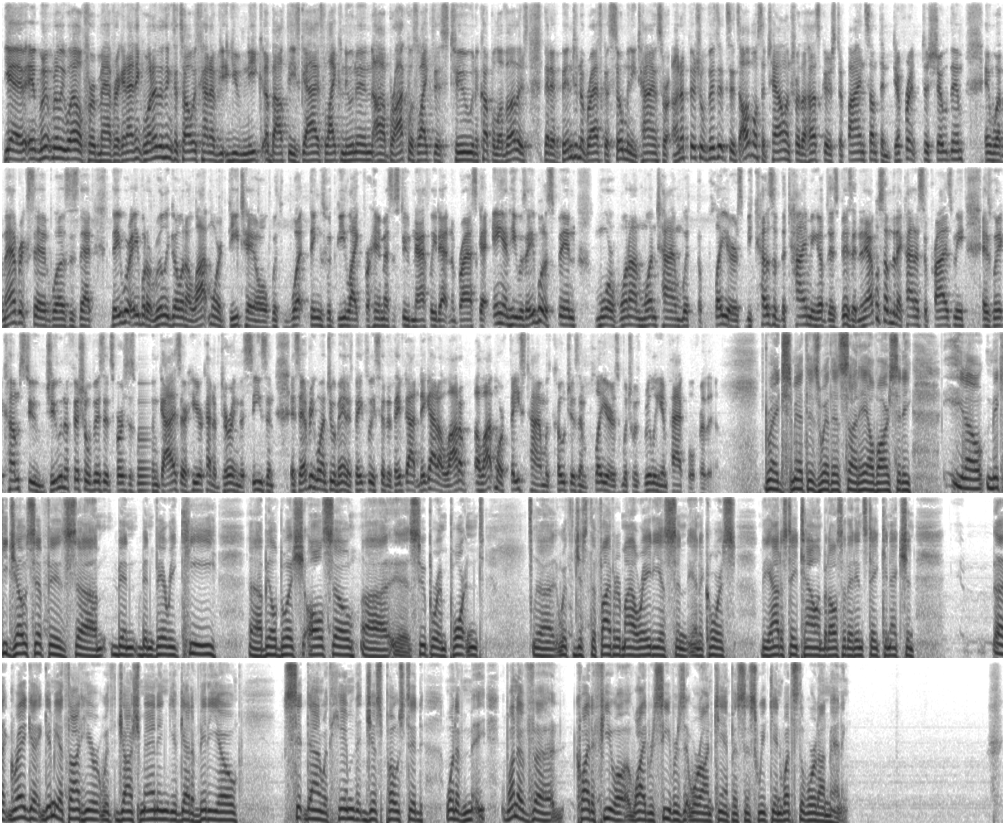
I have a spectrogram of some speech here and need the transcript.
Yeah, it went really well for Maverick. And I think one of the things that's always kind of unique about these guys like Noonan, uh, Brock was like this too, and a couple of others that have been to Nebraska so many times for unofficial visits. It's almost a challenge for the Huskers to find something different to show them. And what Maverick said was is that they were able to really go in a lot more detail with what things would be like for him as a student athlete at Nebraska. And he was able to spend more one-on-one time with the players because of the timing of this visit. And that was something that kind of surprised me as when when it comes to June official visits versus when guys are here kind of during the season, is everyone to a man has basically said that they've got they got a lot of a lot more FaceTime with coaches and players, which was really impactful for them. Greg Smith is with us on Hail Varsity. You know, Mickey Joseph has um, been been very key. Uh, Bill Busch also uh, super important. Uh, with just the 500 mile radius and, and of course the out of state talent, but also that in state connection uh, Greg, uh, give me a thought here with Josh Manning. You've got a video sit down with him that just posted one of one of uh, quite a few uh, wide receivers that were on campus this weekend. What's the word on Manning?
